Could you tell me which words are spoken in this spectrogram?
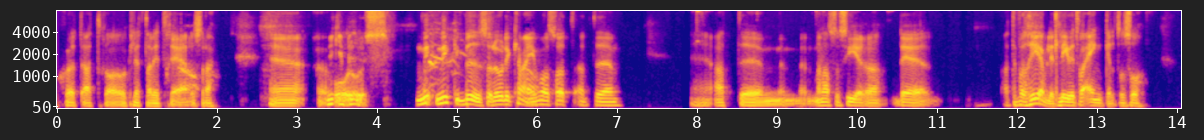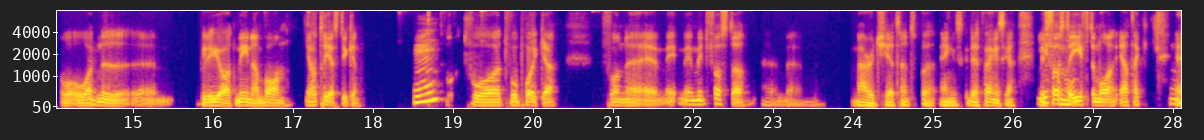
sköt attra och klättrade i träd Ja. och sådär. Eh, Mycket och, bus. My, mycket bus och då det kan ju Ja. vara så att, att, eh, att eh, man associerar det, att det var trevligt, livet var enkelt och så. Och, och att Mm. nu eh, vill jag att mina barn, jag har tre stycken, Mm. två, två pojkar från eh, med, mitt första eh, marriage heter det inte på engelska, det är på engelska. Mitt Giftermål. första giftermål, ja tack. Mm.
